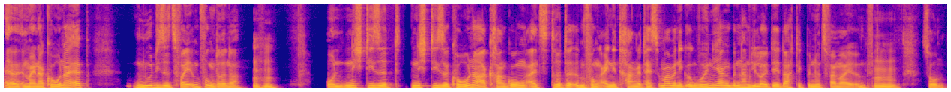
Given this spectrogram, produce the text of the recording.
äh, in meiner Corona-App, nur diese zwei Impfungen drinne. mhm. und nicht diese, nicht diese Corona-Erkrankung als dritte Impfung eingetragen. Das heißt, immer wenn ich irgendwo hingegangen bin, haben die Leute gedacht, ich bin nur zweimal geimpft. Mhm. So.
